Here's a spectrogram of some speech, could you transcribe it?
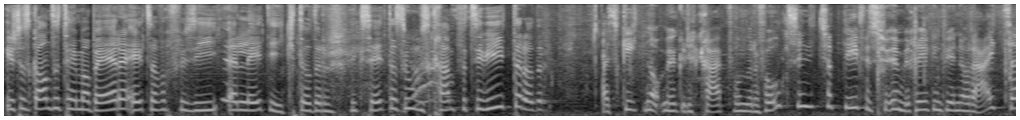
Ist das ganze Thema Bären jetzt einfach für Sie erledigt? Oder wie sieht das aus? Kämpfen Sie weiter? Oder? Es gibt noch die Möglichkeit von einer Volksinitiative. Es würde mich irgendwie noch reizen.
